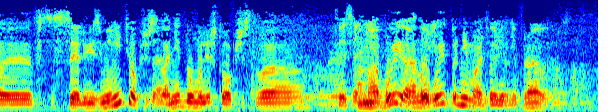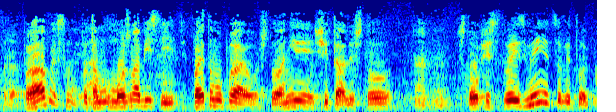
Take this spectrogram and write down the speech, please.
э, с целью изменить общество. Да. Они думали, что общество То есть оно, они будет, оно были, будет поднимать. Были неправы. Правы, потому можно объяснить по этому правилу, что они считали, что, ага. что общество изменится в итоге.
